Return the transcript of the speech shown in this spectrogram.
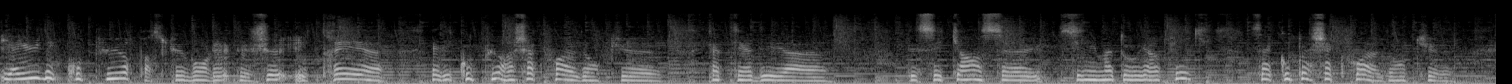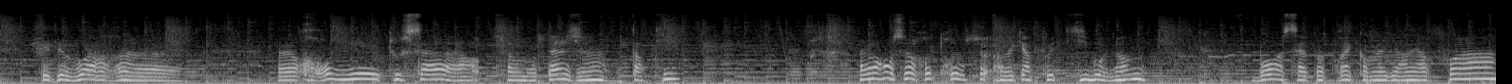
il y a eu des coupures parce que bon, le, jeu est très. Euh, il y a des coupures à chaque fois, donc euh, quand il y a des, euh, des séquences cinématographiques, ça coupe à chaque fois, donc je vais devoir rogner tout ça sur le montage, hein, tant pis. Alors on se retrouve avec un petit bonhomme. Bon, c'est à peu près comme la dernière fois.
